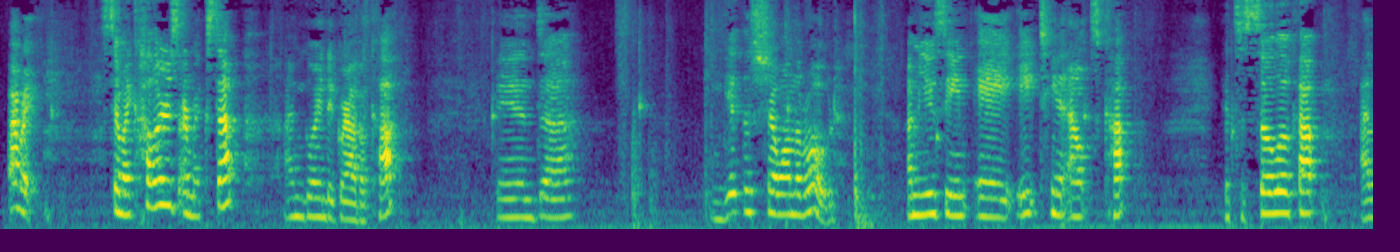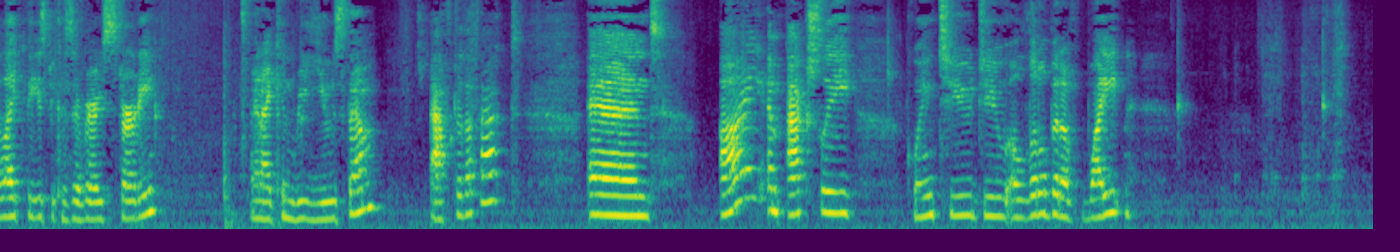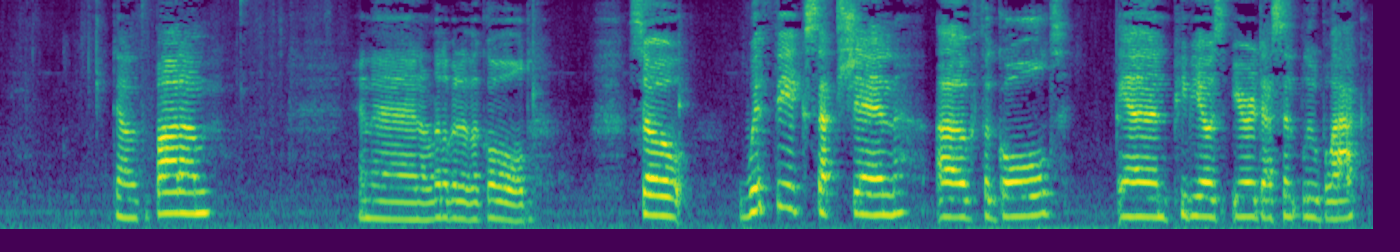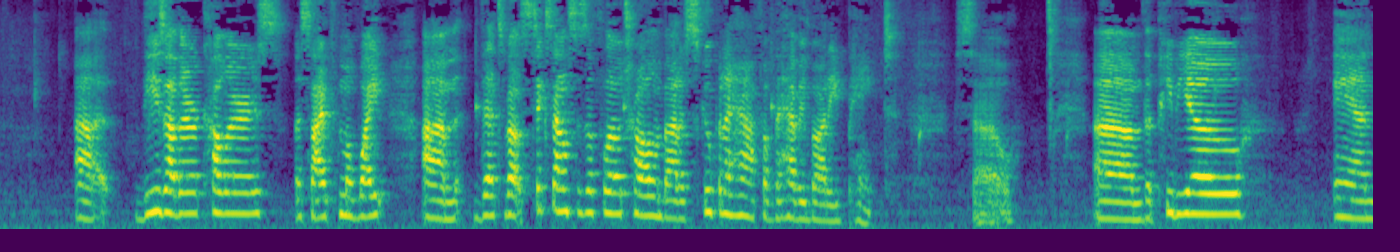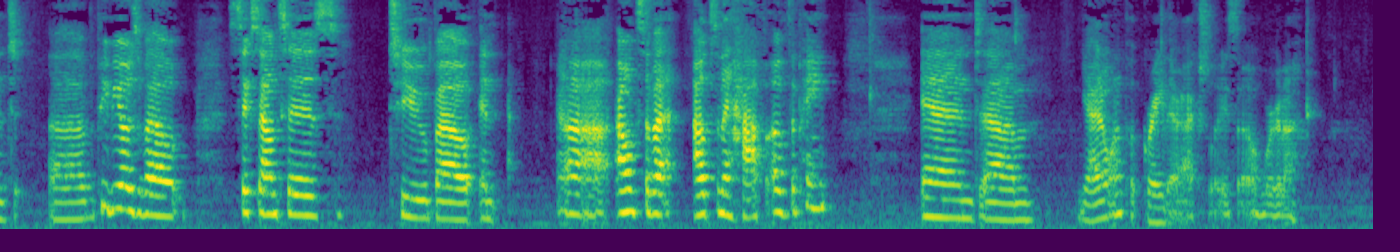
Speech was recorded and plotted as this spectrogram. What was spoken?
All right, so my colors are mixed up. I'm going to grab a cup and uh, get this show on the road. I'm using a 18 ounce cup. It's a solo cup. I like these because they're very sturdy and I can reuse them after the fact. And I am actually going to do a little bit of white down at the bottom and then a little bit of the gold. So with the exception of the gold and PBO's iridescent blue black, uh, these other colors, aside from the white, um, that's about six ounces of Floetrol and about a scoop and a half of the heavy bodied paint. So um, the PBO and uh, the PBO is about six ounces to about an uh, ounce of a ounce and a half of the paint. And um, yeah, I don't want to put gray there actually. So we're gonna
